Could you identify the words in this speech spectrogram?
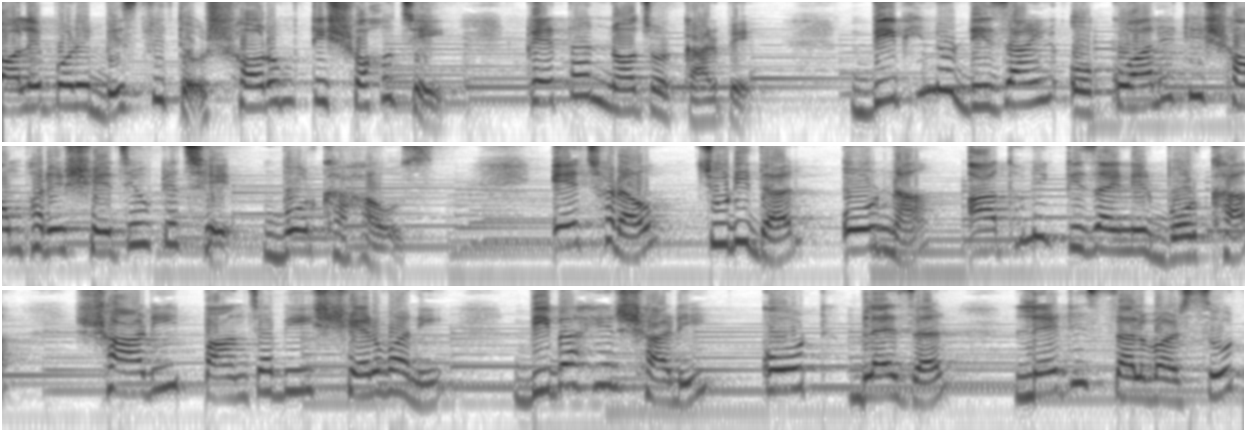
কলেবরে বিস্তৃত শোরুমটি সহজেই ক্রেতার নজর কাড়বে। বিভিন্ন ডিজাইন ও কোয়ালিটি সম্ভারে সেজে উঠেছে বোরখা হাউস। এছাড়াও চুড়িদার, ওড়না, আধুনিক ডিজাইনের বোরখা, শাড়ি, পাঞ্জাবি, শেরওয়ানি, বিবাহের sari, coat, blazer, ladies salwar suit,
